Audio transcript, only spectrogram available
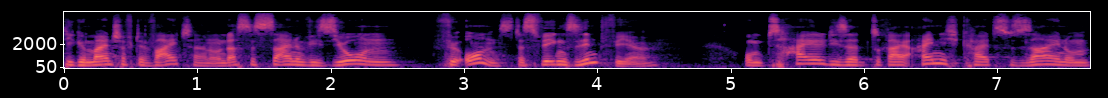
die Gemeinschaft erweitern. Und das ist seine Vision für uns. Deswegen sind wir, um Teil dieser Dreieinigkeit zu sein, um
